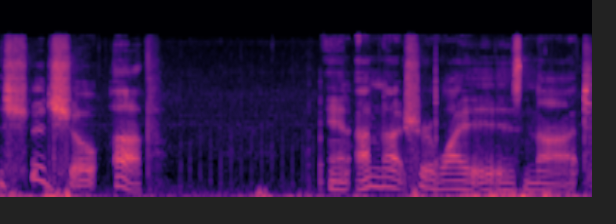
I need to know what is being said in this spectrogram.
This should show up and I'm not sure why it is not.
